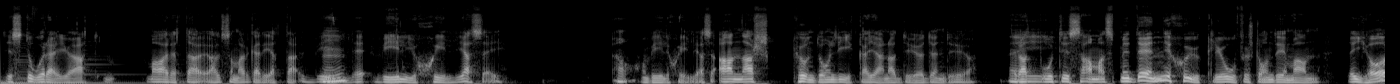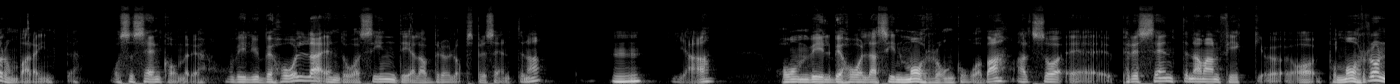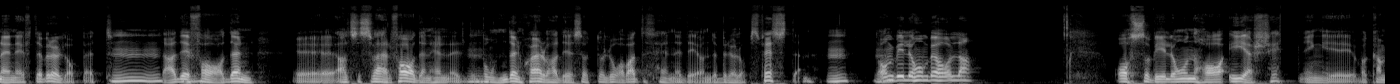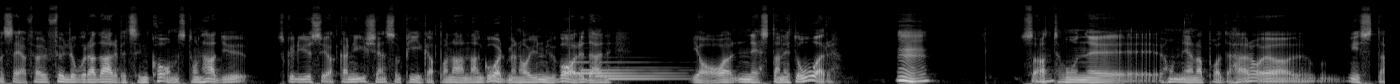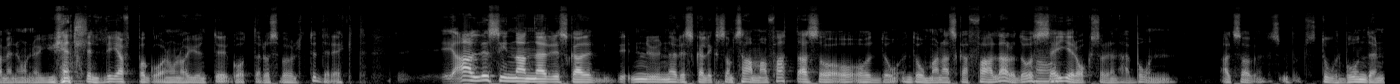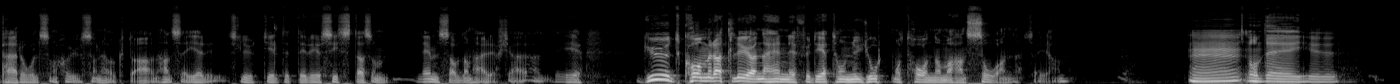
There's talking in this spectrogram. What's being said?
det stora är ju att Marta, alltså Margareta, vill, vill ju skilja sig. Ja, Hon vill skilja sig. Annars kunde hon lika gärna döden dö. För Nej. att bo tillsammans med denne sjuklig och oförståndige man, det gör hon bara inte. Och så sen kommer det. Hon vill ju behålla ändå sin del av bröllopspresenterna. mm. Ja. Hon vill behålla sin morgongåva, alltså eh, presenterna man fick eh, på morgonen efter bröllopet. Mm. Det hade fadern, eh, alltså svärfadern, henne, Mm. bonden själv, hade suttit och lovat henne det under bröllopsfesten. Mm. De ville hon behålla. Och så ville hon ha ersättning, eh, vad kan man säga, för förlorad arbetsinkomst. Hon hade ju, skulle ju söka ny tjänst som piga på en annan gård, men har ju nu varit där ja, nästan ett år. Mm. Så att hon, eh, hon menar på att det här har jag missat, men hon har ju egentligen levt på gården. Hon har ju inte gått där och svultit direkt. Alldeles innan när det ska, nu när det ska liksom sammanfattas och, och, och do- domarna ska falla, och då Ja. säger också den här bonden, alltså storbonden Per Olsson Skjulsson högt, han säger slutgiltigt, det är det sista som nämns av de här kära, det är Gud kommer att löna henne för det hon nu gjort mot honom och hans son, säger han. Mm. Och det är ju,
